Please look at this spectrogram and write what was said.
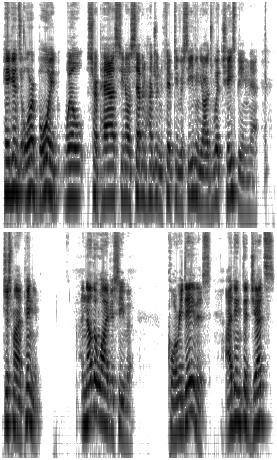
Higgins or Boyd will surpass, you know, 750 receiving yards with Chase being there. Just my opinion. Another wide receiver, Corey Davis. I think the Jets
